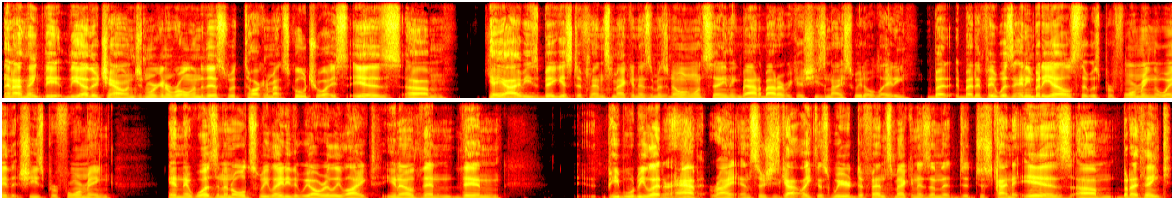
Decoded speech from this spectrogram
And I think the the other challenge, and we're going to roll into this with talking about school choice, is um, Kay Ivey's biggest defense mechanism is no one wants to say anything bad about her because she's a nice, sweet old lady. But but if it was anybody else that was performing the way that she's performing, and it wasn't an old sweet lady that we all really liked, you know, then then people would be letting her have it, right? And so she's got like this weird defense mechanism that d- just kind of is. Um, but I think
